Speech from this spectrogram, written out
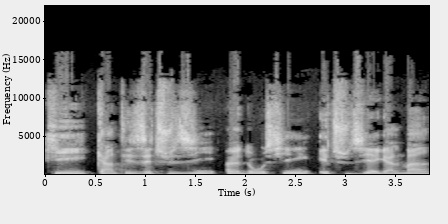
qui, quand ils étudient un dossier, étudient également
